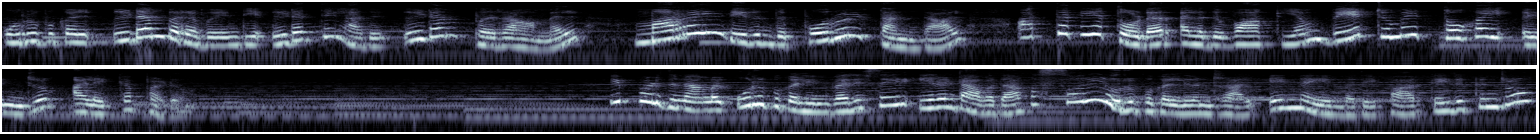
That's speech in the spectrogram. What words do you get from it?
உருபுகள் இடம்பெற வேண்டிய இடத்தில் அது இடம்பெறாமல் மறைந்திருந்து பொருள் தந்தால் அத்தகைய தொடர் அல்லது வாக்கியம் வேற்றுமை தொகை என்றும் அழைக்கப்படும். இப்பொழுது நாங்கள் உறுப்புகளின் வரிசையில் இரண்டாவதாக சொல் உறுப்புகள் என்றால் என்ன என்பதை பார்க்க இருக்கின்றோம்.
